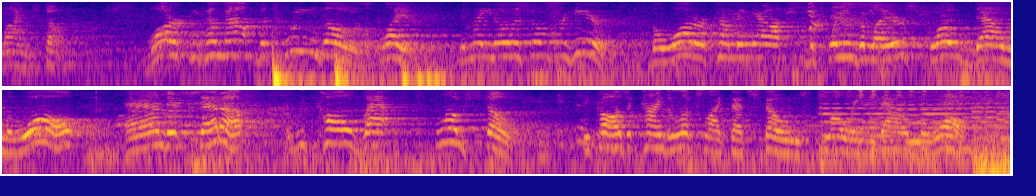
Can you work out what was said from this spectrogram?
limestone. Water can come out between those layers. You may notice over here, the water coming out between the layers flows down the wall and it's set up, and we call that flow stone because it kind of looks like that stone's flowing down the wall.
